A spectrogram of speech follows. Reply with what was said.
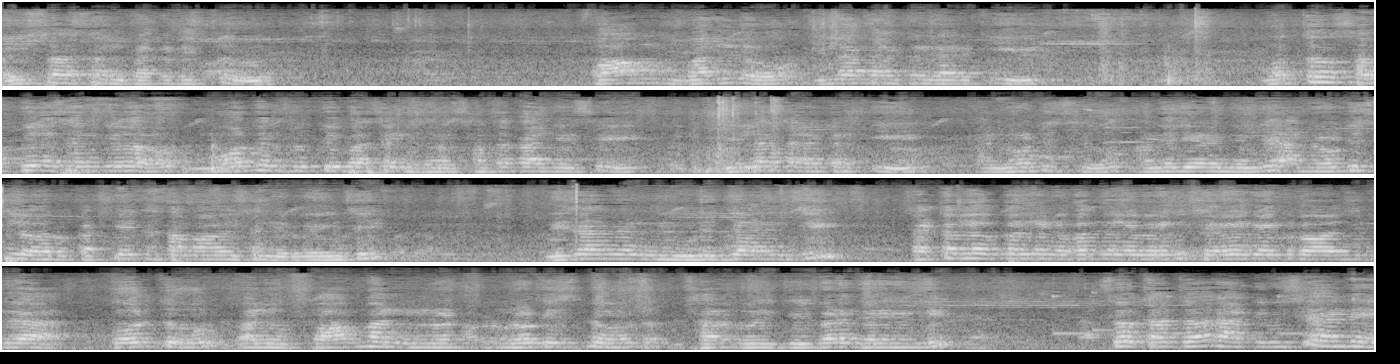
అవిశ్వాసాన్ని ప్రకటిస్తూ ఫామ్ వన్లో జిల్లా కలెక్టర్ గారికి మొత్తం సభ్యుల సంఖ్యలో మోర్ దెన్ ఫిఫ్టీ పర్సెంట్ సంతకాలు చేసి జిల్లా కలెక్టర్కి ఆ నోటీసు అందజేయడం జరిగింది. ఆ నోటీసులో ప్రత్యేక సమావేశం నిర్వహించి నిజాన్ని నిర్ధారించి చట్టంలోపల నిబంధనల మేరకు చర్యలు కైకోవాల్సిందిగా కోరుతూ వాళ్ళు ఫామ్ వన్ నోటీసును ఇవ్వడం జరిగింది. సో తద్వారా అటు విషయాన్ని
